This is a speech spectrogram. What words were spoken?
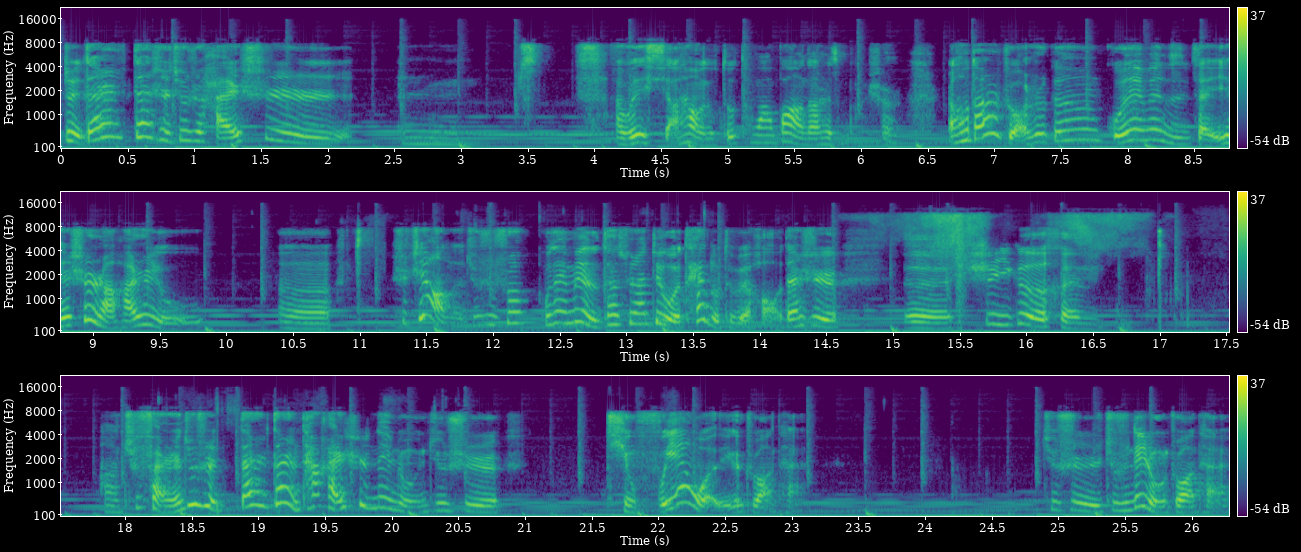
对，但是但是就是还是，嗯，哎，我得想想，我都都他妈忘了当时怎么回事儿。然后当时主要是跟国内妹子在一些事儿上还是有，呃，是这样的，就是说国内妹子她虽然对我态度特别好，但是，呃，是一个很。啊，就反正就是，但是但是他还是那种就是挺敷衍我的一个状态，就是就是那种状态，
